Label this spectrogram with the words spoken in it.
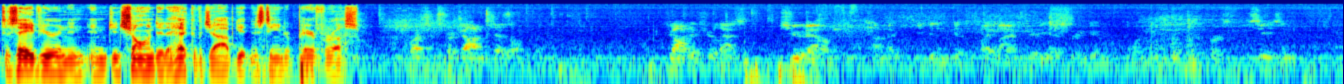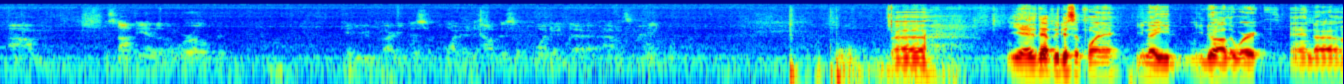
to Xavier and, and, and Sean did a heck of a job getting his team to prepare for us. Questions for John Jizzle. John, it's your last shootout. Uh, you didn't get to play last year. You had a pretty good one the first season. Um, it's not the end of the world, but can you are you disappointed? How disappointed? Uh, how is it? Uh, yeah, it's definitely disappointing. You know, you you do all the work, and uh,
